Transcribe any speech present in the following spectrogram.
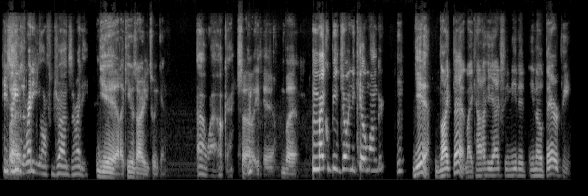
He so he was already off drugs already. Yeah, like he was already tweaking. Oh wow, okay. So yeah, but Michael B. Jordan, the Killmonger. Yeah, like that. Like how he actually needed, you know, therapy.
